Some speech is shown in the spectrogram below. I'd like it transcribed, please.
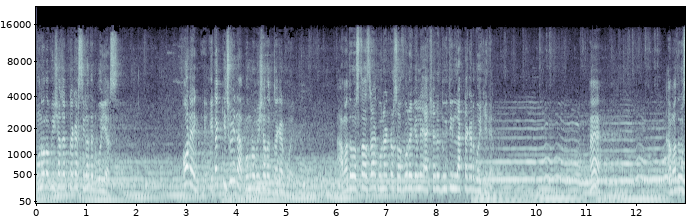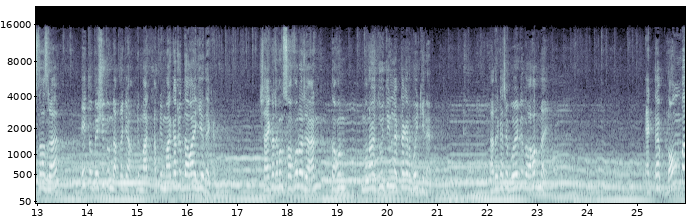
পনেরো বিশ হাজার টাকার সিরাতের বই আছে। অনেক, এটা কিছুই না, পনেরো বিশ হাজার টাকার বই। আমাদের ওস্তাজরা কোনো একটা সফরে গেলে একসাথে দুই তিন লাখ টাকার বই কিনে হ্যাঁ। আমাদের ওস্তাজরা এই তো বেশি দূর না, আপনাকে আপনি আপনি মার্কাজুর দাওয়ায় গিয়ে দেখেন। শাহেকরা যখন সফরও যান, তখন মনে হয় দুই তিন লাখ টাকার বই কিনেন। তাদের কাছে বইয়ের কিন্তু অভাব নাই। একটা লম্বা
